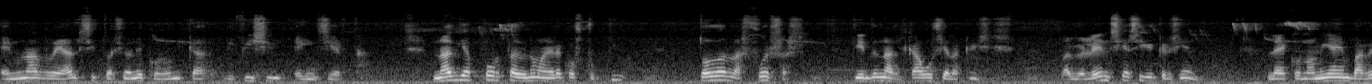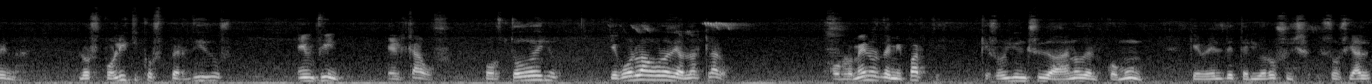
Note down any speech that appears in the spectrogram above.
en una real situación económica difícil e incierta. Nadie aporta de una manera constructiva. Todas las fuerzas tienden al caos y a la crisis. La violencia sigue creciendo, la economía en barrena, los políticos perdidos, en fin, el caos. Por todo ello, llegó la hora de hablar claro, por lo menos de mi parte, que soy un ciudadano del común, que ve el deterioro social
